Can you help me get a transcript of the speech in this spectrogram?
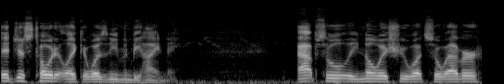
it just towed it like it wasn't even behind me. Absolutely no issue whatsoever.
